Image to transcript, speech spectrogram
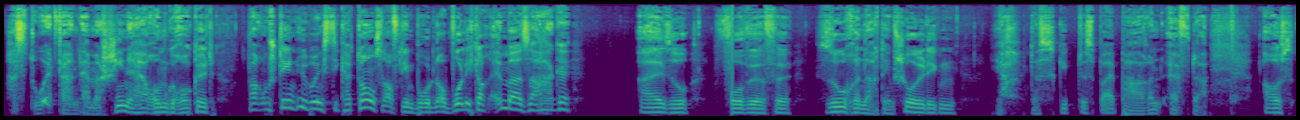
Hast du etwa an der Maschine herumgeruckelt? Warum stehen übrigens die Kartons auf dem Boden, obwohl ich doch immer sage? Also Vorwürfe, Suche nach dem Schuldigen. Ja, das gibt es bei Paaren öfter. Aus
